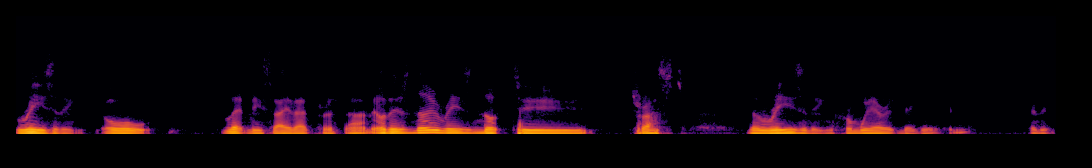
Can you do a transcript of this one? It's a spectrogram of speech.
reasoning, or let me say that for a start. Now, there's no reason not to trust the reasoning from where it began and its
